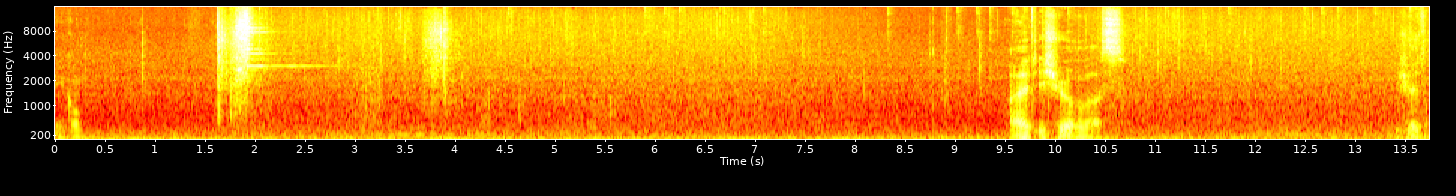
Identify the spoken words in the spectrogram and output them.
Hier komm. Halt, ich höre was. Ich höre so.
